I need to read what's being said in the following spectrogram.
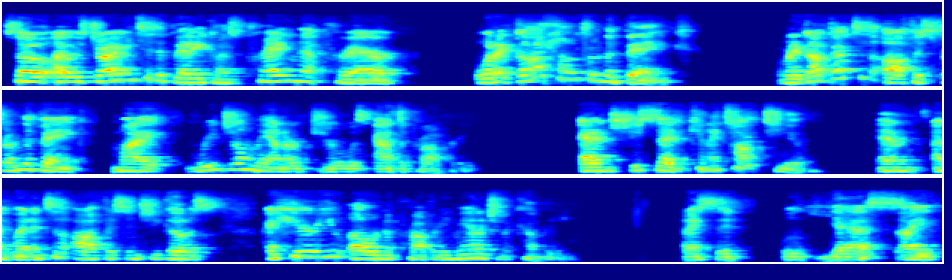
So I was driving to the bank. I was praying that prayer. When I got home from the bank, when I got back to the office from the bank, my regional manager was at the property. And she said, Can I talk to you? And I went into the office and she goes, I hear you own a property management company. And I said, Well, yes, I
